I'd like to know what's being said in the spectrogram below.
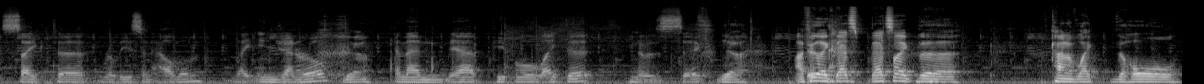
psyched to release an album, like in general. Yeah. And then yeah, people liked it, and it was sick. Yeah, I feel like that's that's like the kind of like the whole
